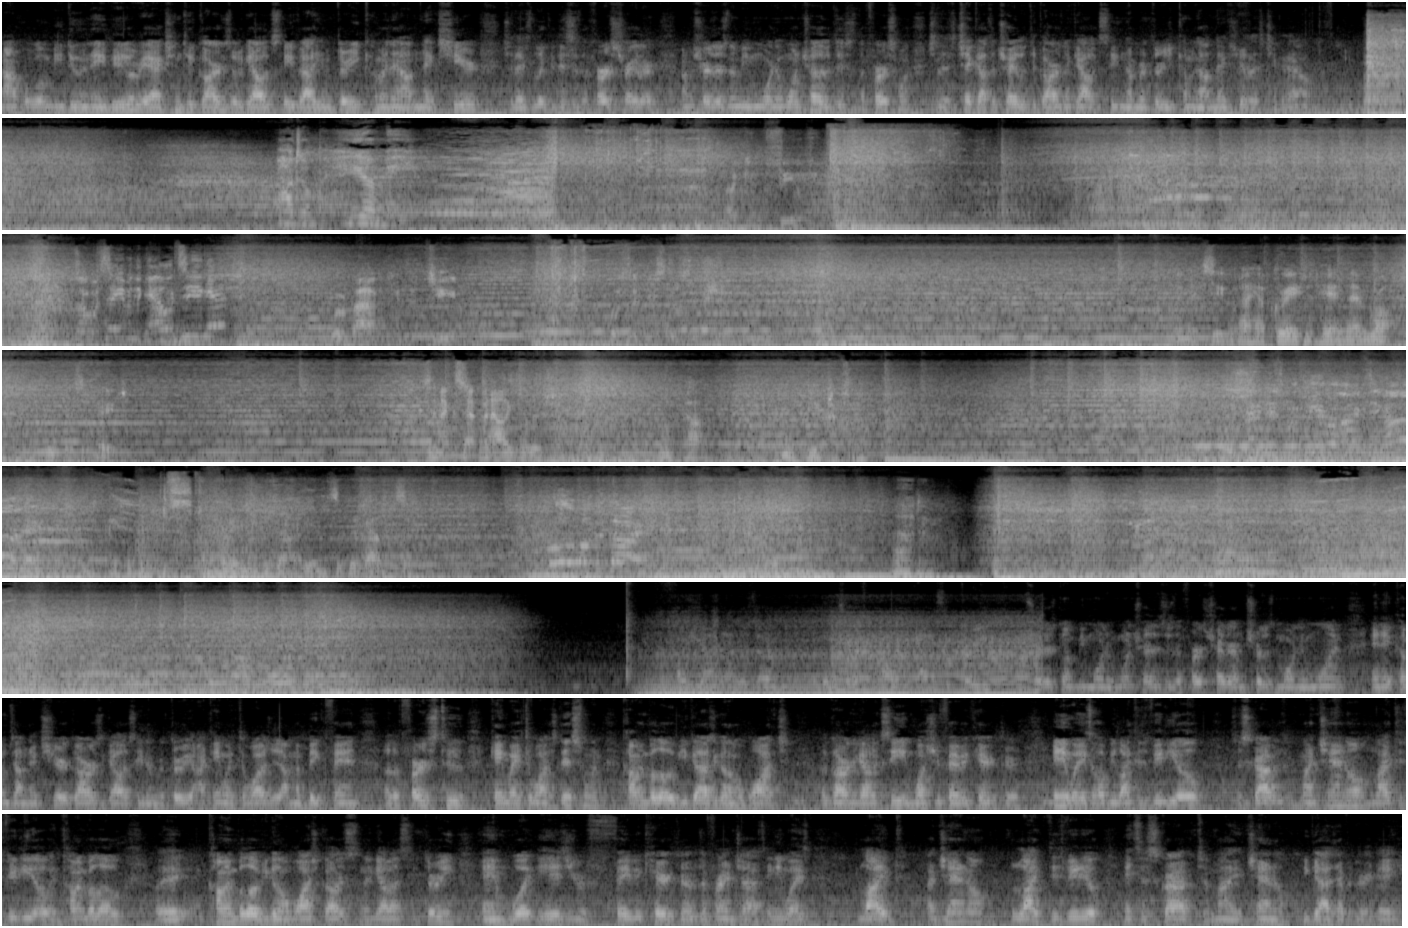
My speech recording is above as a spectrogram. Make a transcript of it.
We're going to be doing a video reaction to Guardians of the Galaxy Volume 3 coming out next year. So let's look at this is the first trailer. I'm sure there's going to be more than one trailer, but this is the first one. So let's check out the trailer to Guardians of the Galaxy number 3 coming out next year. Let's check it out. Adam, hear me. Saving the galaxy again? We're back as a team. Looks like we steal some shit. When they see what I have created here, their wrath will dissipate. It's the next step in our evolution. More powerful, more beautiful. Guardians of the galaxy. 3. I'm sure there's going to be more than one trailer. This is the first trailer. I'm sure there's more than one. And it comes out next year, Guardians of Galaxy number 3. I can't wait to watch it. I'm a big fan of the first two. Can't wait to watch this one. Comment below if you guys are going to watch a Guardians of Galaxy and what's your favorite character. Anyways, I hope you like this video. Subscribe to my channel, like this video, and comment below. Uh, comment below if you're going to watch Guardians of the Galaxy 3 and what is your favorite character of the franchise. Anyways, like my channel, like this video, and subscribe to my channel. You guys have a great day.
